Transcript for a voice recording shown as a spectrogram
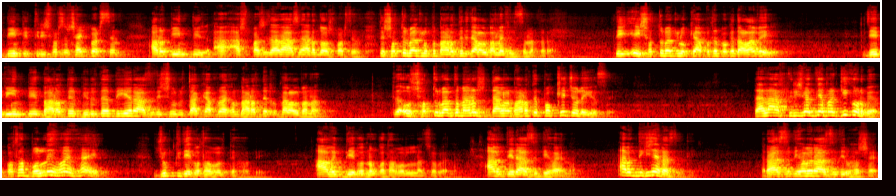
বিএনপি তিরিশ পার্সেন্ট ষাট পার্সেন্ট আরও বিএনপির আশপাশে যারা আছে আরও দশ পার্সেন্ট তো সত্তর ভাগ লোক তো ভারতেরই দালাল বানায় ফেলছেন আপনারা। তো এই- সত্তর ভাগ লোককে আপনাদের পক্ষে দাঁড়াবে? যে বিএনপি ভারতের বিরুদ্ধে দিয়ে রাজনীতি শুরু, তাকে আপনারা এখন ভারতের দালাল বানান। ও সত্তর ভাগ মানুষ দালাল ভারতের পক্ষে চলে গেছে। তাহলে আর তিরিশ ভাগ দিয়ে আপনারা কী করবেন? কথা বললেই হয়, ভাই। যুক্তি দিয়ে কথা বলতে হবে। আবেগ দিয়ে কোনো কথা বললে চলে না। আবেগ দিয়ে রাজনীতি হয় না। আবেগ দিয়ে কিসের রাজনীতি? রাজনীতি হবে রাজনীতির ভাষায়।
